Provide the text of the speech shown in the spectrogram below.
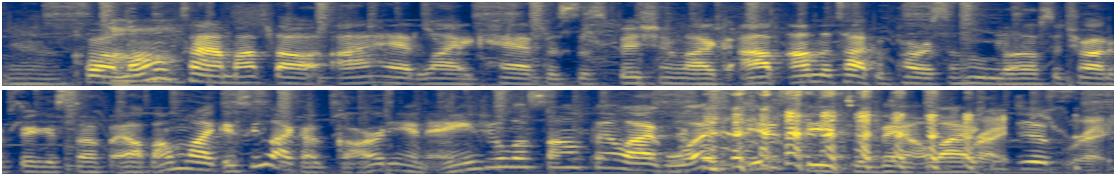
Yeah. For a long Um, time, I thought I had like had the suspicion like I'm, I'm the type of person who loves to try to figure stuff out. I'm like, is he like a guardian angel or something? Like, what is he to them? Like, right, he just right.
